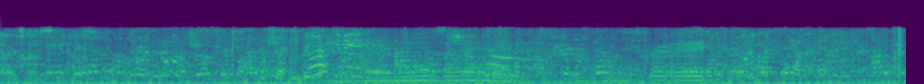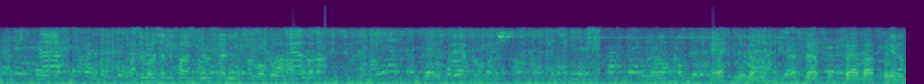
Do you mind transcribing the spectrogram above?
Ja, det är svensk snus. Alltså var det så att det fanns guldföljd som var bara Ät nu då. Får jag, får jag bara få in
